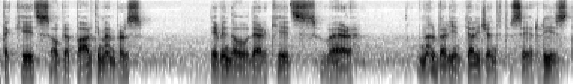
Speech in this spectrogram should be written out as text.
the kids of the party members even though their kids were not very intelligent, to say at least.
